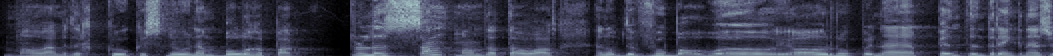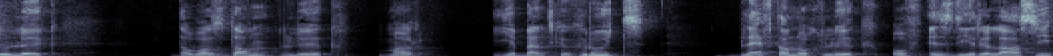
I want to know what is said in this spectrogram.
man, we hebben er kokosnoten en bollen gepakt. Plezant, man, dat dat was. En op de voetbal, wow, ja, roepen en pinten drinken en zo leuk. Dat was dan leuk, maar je bent gegroeid. Blijft dat nog leuk? Of is die relatie,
